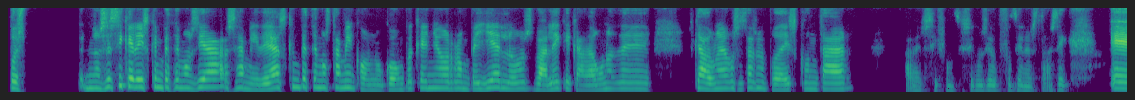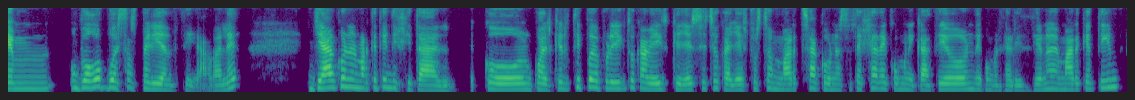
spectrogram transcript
pues no sé si queréis que empecemos ya, o sea, mi idea es que empecemos también con, un pequeño rompehielos, ¿vale? Que cada, uno de, cada una de vosotras me podáis contar, a ver si, si consigo que esto así, em, un poco vuestra experiencia, ¿vale? Ya con el marketing digital, con cualquier tipo de proyecto que, habéis, que hayáis hecho, que hayáis puesto en marcha, con una estrategia de comunicación, de comercialización o de marketing,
